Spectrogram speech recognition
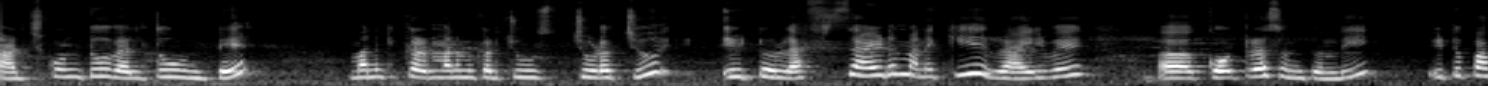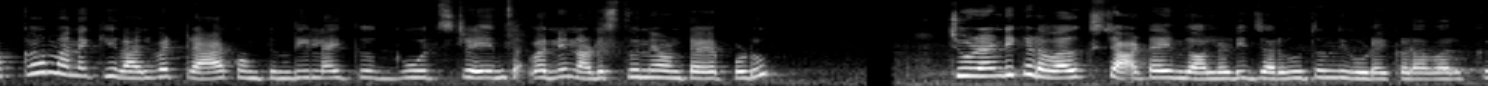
నడుచుకుంటూ వెళ్తూ ఉంటే మనకి ఇక్కడ మనం ఇక్కడ చూ చూడొచ్చు. ఇటు లెఫ్ట్ సైడ్ మనకి రైల్వే కోట్రస్ ఉంటుంది. ఇటు పక్క మనకి రైల్వే ట్రాక్ ఉంటుంది. లైక్ గూడ్స్ ట్రైన్స్ అవన్నీ నడుస్తూనే ఉంటాయి ఎప్పుడు. చూడండి ఇక్కడ వర్క్ స్టార్ట్ అయింది. ఆల్రెడీ జరుగుతుంది కూడా ఇక్కడ వర్క్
